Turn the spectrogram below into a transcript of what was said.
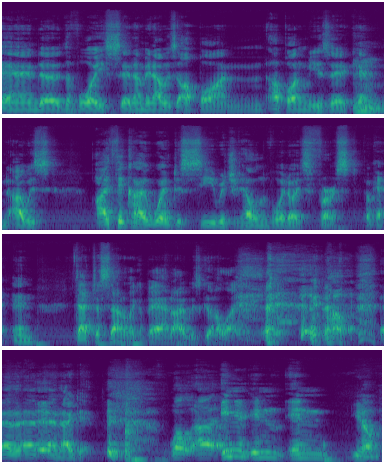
and uh, The Voice, and I mean, I was up on up on music, Mm-hmm. and I was. I think I went to see Richard Hell and the Voidoids first. Okay. and that just sounded like a band I was gonna like, you know, and, and and I did. Well, uh, in your, in in you know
